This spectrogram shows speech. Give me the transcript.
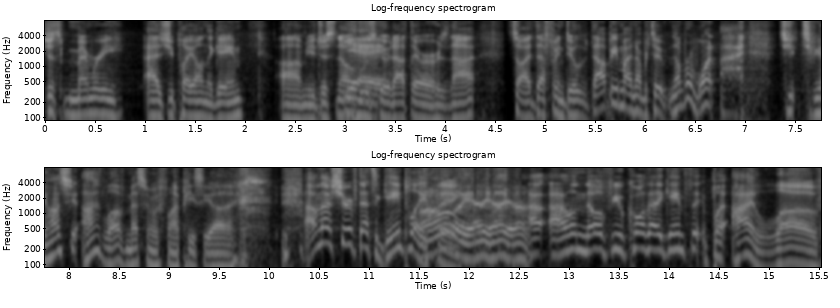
just memory as you play on the game. Um, you just know Yeah, who's yeah. good out there or who's not. So I definitely do. That'll be my number two. Number one, ah, to, to be honest, with you, I love messing with my PCI. I'm not sure if that's a gameplay Oh thing. Oh yeah, yeah, yeah. I, I don't know if you call that a game thing, but I love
